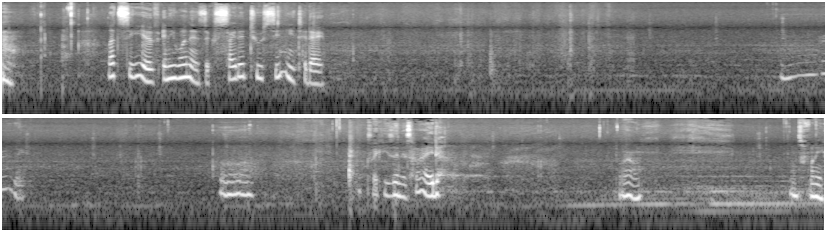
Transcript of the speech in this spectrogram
Let's see if anyone is excited to see me today. They? Uh, looks like he's in his hide. Wow. That's funny.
